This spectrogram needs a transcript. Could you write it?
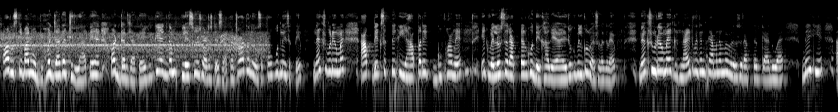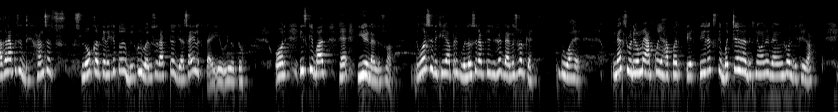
और उसके बाद वो बहुत ज़्यादा चिल्लाते हैं और डर जाते हैं, क्योंकि एकदम प्लेसियोसॉरस जैसा कछुआ तो नहीं हो सकता, कूद नहीं सकते। नेक्स्ट वीडियो में आप देख सकते हैं कि यहाँ पर एक गुफा में एक वेलोसिरैप्टर को देखा गया है, जो कि बिल्कुल वैसा लग रहा है। नेक्स्ट वीडियो में एक नाइट विजन कैमरे में वेलोसिरैप्टर कैद हुआ है। देखिए, अगर आप इसे ध्यान से स्लो करके देखें तो ये बिल्कुल वेलोसिरैप्टर जैसा ही लगता है ये वीडियो तो। और इसके बाद है ये डायनासोर दूर से देखिए, यहाँ पर एक वेलोसिरैप्टर जैसा डायनासोर कैद हुआ है नेक्स्ट वीडियो में आपको यहाँ पर एक टीरेक्स के बच्चे हैं दिखने वाले डायनासोर दिखेगा।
